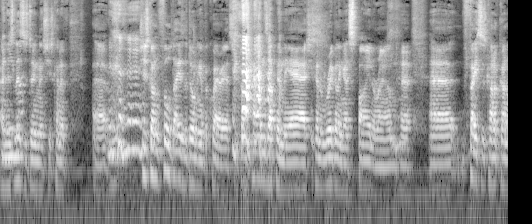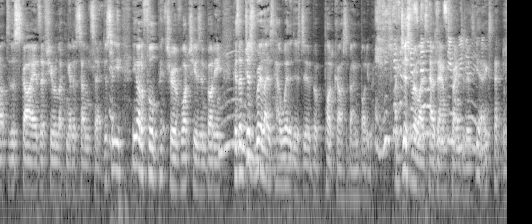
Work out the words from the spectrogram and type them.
And as Liz might- is doing this, she's kind of. Uh, she's gone full days of the dawning of Aquarius. She's got hands up in the air. She's kind of wriggling her spine around. Her uh, face has kind of gone up to the sky as if she were looking at a sunset. Just so you, you got a full picture of what she is embodying. Because I've just realised how weird it is to do a podcast about embodiment. Yeah, I've just because no realised how damn strange it is. Yeah, exactly.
